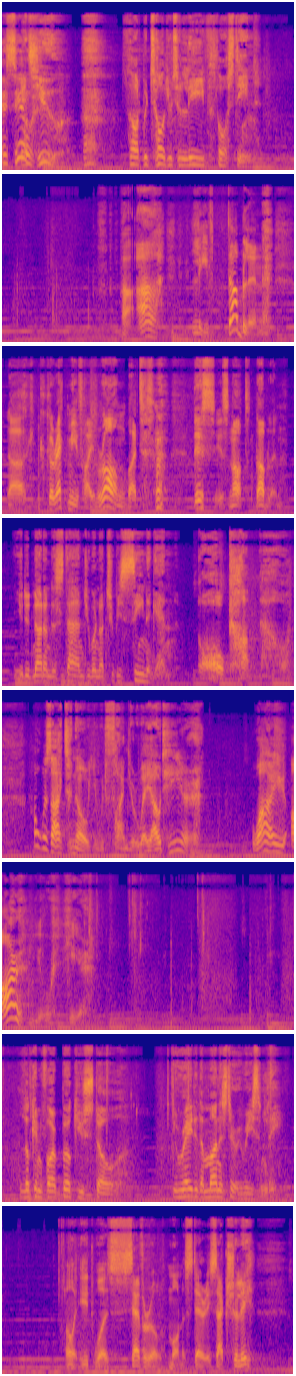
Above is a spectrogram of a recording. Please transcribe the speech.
It's you. It's you. Thought we told you to leave, Thorstein. Ah, ah, leave Dublin. Uh, correct me if I'm wrong, but this is not Dublin. You did not understand you were not to be seen again. Oh, come now. How was I to know you would find your way out here? Why are you here? Looking for a book you stole. You raided a monastery recently. Oh, it was several monasteries, actually.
